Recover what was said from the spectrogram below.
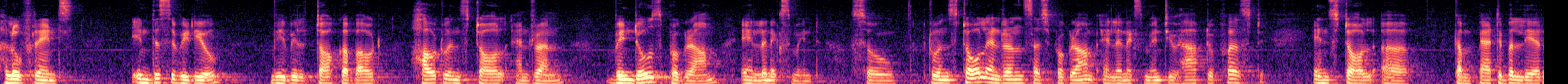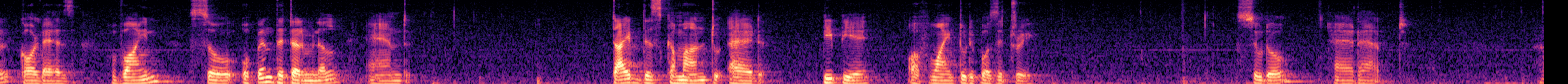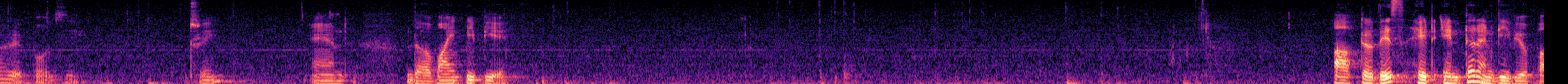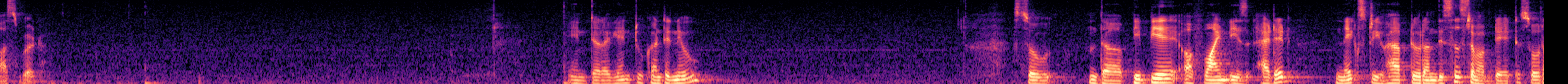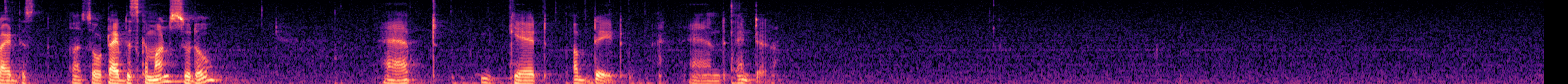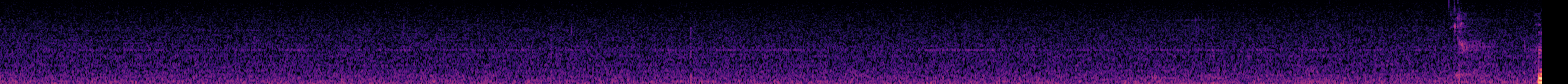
Hello friends, in this video we will talk about how to install and run Windows program in Linux Mint. So to install and run such program in Linux Mint you have to first install a compatible layer called as Wine. So open the terminal and type this command to add ppa of wine to repository sudo add apt repository and the wine ppa after this hit enter and give your password. Enter again to continue. So the PPA of wine is added next you have to run the system update. So write this uh, so type this command sudo apt get update and enter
